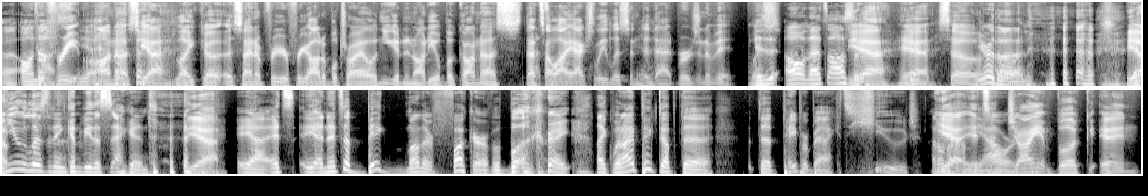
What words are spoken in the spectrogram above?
uh, on for us. free Yeah. on us. Yeah. Like uh, uh, sign up for your free Audible trial and you get an audiobook on us. That's, That's how a- I actually listened to that version of it. Is was- it? Oh, that's awesome. Yeah. Yeah. So You're the uh, one. yep. And you listening can be the second. yeah. yeah, it's and it's a big motherfucker of a book, right? Like when I picked up the the paperback, it's huge. I don't know yeah, how many it's a giant book and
